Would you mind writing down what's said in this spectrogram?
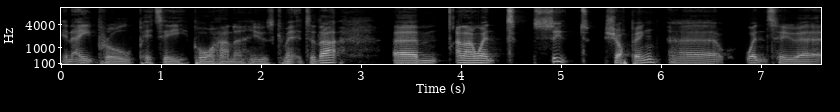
in April. Pity poor Hannah, who was committed to that. Um, and I went suit shopping. Uh, went to uh,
